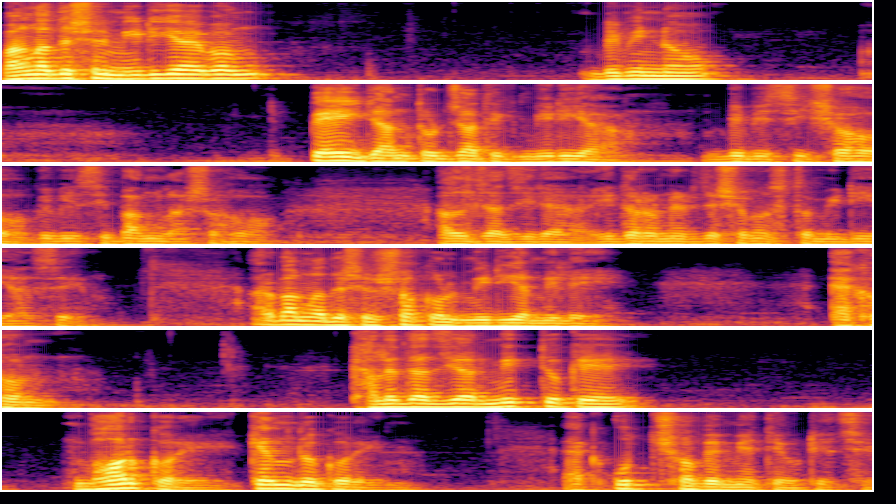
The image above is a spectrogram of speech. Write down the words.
বাংলাদেশের মিডিয়া এবং বিভিন্ন পেইড আন্তর্জাতিক মিডিয়া, বিবিসি সহ, বিবিসি বাংলা সহ, আল জাজিরা, এই ধরনের যে সমস্ত মিডিয়া আছে আর বাংলাদেশের সকল মিডিয়া মিলে এখন খালেদা জিয়ার মৃত্যুকে ভর করে, কেন্দ্র করে এক উৎসবে মেতে উঠেছে।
